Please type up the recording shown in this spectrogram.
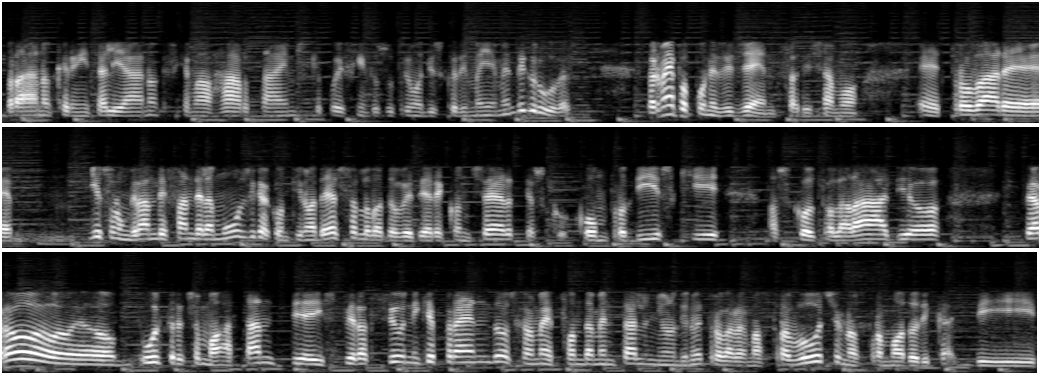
brano che era in italiano, che si chiamava Hard Times, che poi è finito sul primo disco di Miami and the Groovers. Per me è proprio un'esigenza, diciamo, eh, trovare io sono un grande fan della musica, continuo ad esserlo, vado a vedere concerti, asco- compro dischi, ascolto la radio, però eh, oltre diciamo, a tante ispirazioni che prendo, secondo me è fondamentale ognuno di noi trovare la nostra voce, il nostro modo di, di-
